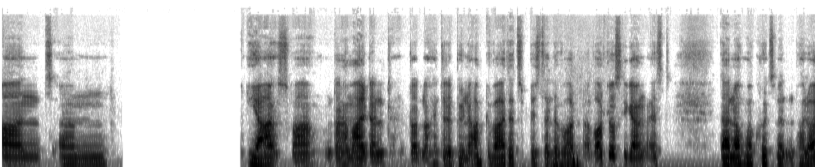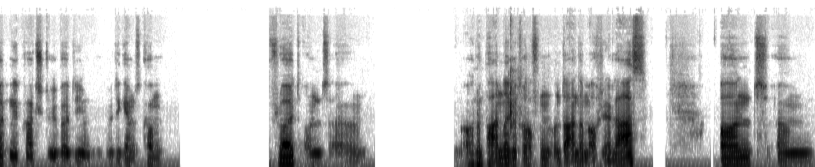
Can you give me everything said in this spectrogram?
Und ähm, ja, es war. Und dann haben wir halt dann dort noch hinter der Bühne abgewartet, bis dann der Award, Award losgegangen ist. Dann nochmal kurz mit ein paar Leuten gequatscht über die, über die Gamescom. Floyd und ähm, auch noch ein paar andere getroffen, unter anderem auch wieder Lars. Und ähm,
